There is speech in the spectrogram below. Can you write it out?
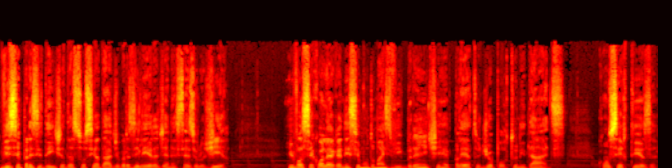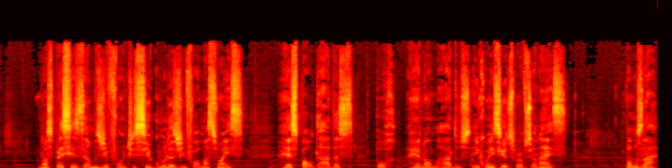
vice-presidente da Sociedade Brasileira de Anestesiologia. E você, colega, nesse mundo mais vibrante e repleto de oportunidades, com certeza nós precisamos de fontes seguras de informações, respaldadas por renomados e conhecidos profissionais. Vamos lá,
